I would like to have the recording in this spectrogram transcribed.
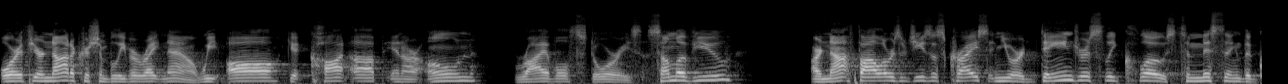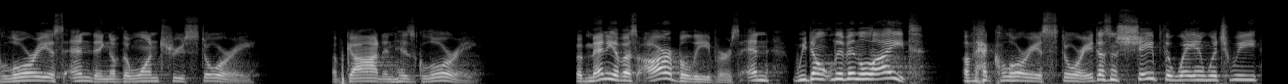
or if you're not a Christian believer right now, we all get caught up in our own rival stories. Some of you are not followers of Jesus Christ, and you are dangerously close to missing the glorious ending of the one true story of God and His glory. But many of us are believers, and we don't live in light of that glorious story. It doesn't shape the way in which we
